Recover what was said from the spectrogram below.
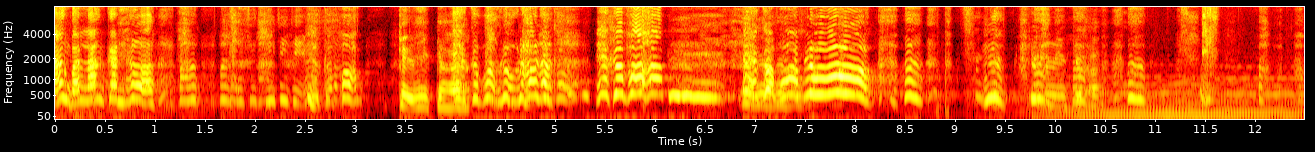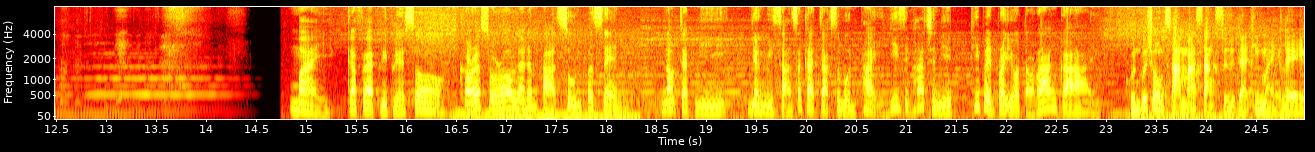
นั่งบัลลังกันเถอะดีๆแล้วก็พอมเคมิกา เอกภพลูกเรานะเอกภพเอกภพลูกใหม่ กาแฟพรีเพรสโซ่คอเลสเตอรอลและน้ำตาล0%น อกจากนี้ยังมีสารสกัดจากสมุนไพรอีก 25 ชนิด ที่เป็นประโยชน์ต่อร่างกาย คุณผู้ชมสามารถสั่งซื้อได้ที่หมายเลข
